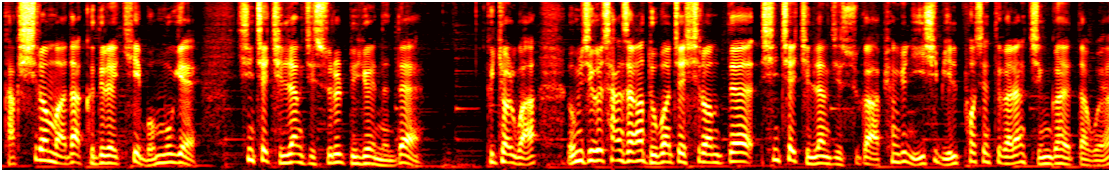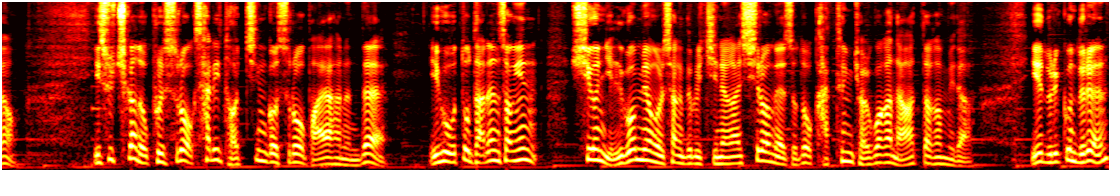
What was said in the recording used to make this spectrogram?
각 실험마다 그들의 키, 몸무게, 신체 질량 지수를 비교했는데 그 결과 음식을 상상한 두 번째 실험 때 신체 질량 지수가 평균 21%가량 증가했다고 해요. 이 수치가 높을수록 살이 더 찐 것으로 봐야 하는데 이후 또 다른 성인 57명을 상대로 진행한 실험에서도 같은 결과가 나왔다고 합니다. 이에 누리꾼들은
